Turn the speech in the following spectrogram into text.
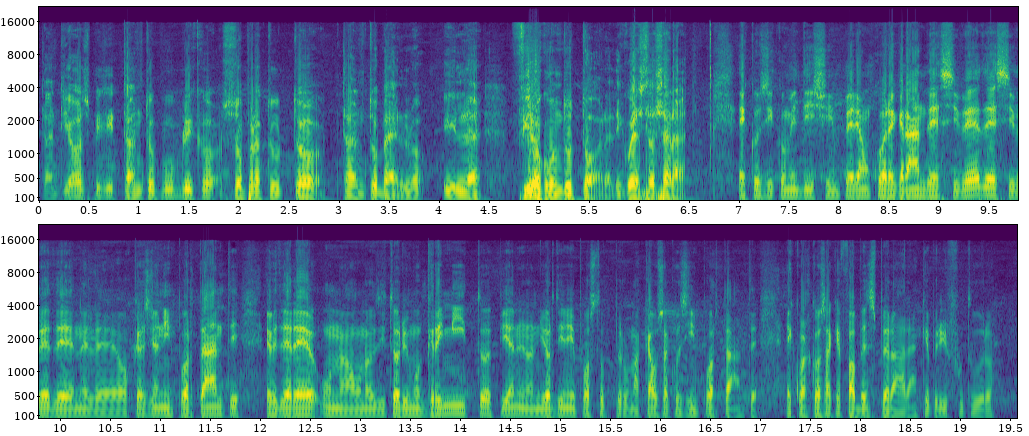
Tanti ospiti, tanto pubblico, soprattutto tanto bello il filo conduttore di questa serata. E così come dici, Imperia un cuore grande si vede, si vede nelle occasioni importanti e vedere un, un auditorium gremito e pieno in ogni ordine di posto per una causa così importante è qualcosa che fa ben sperare anche per il futuro.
